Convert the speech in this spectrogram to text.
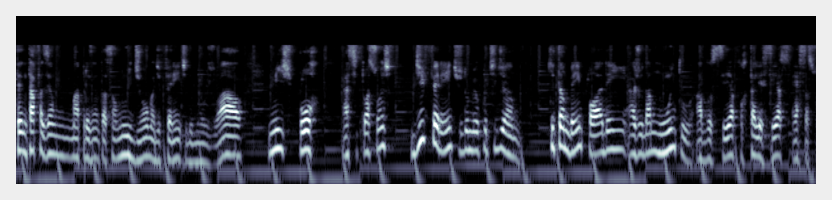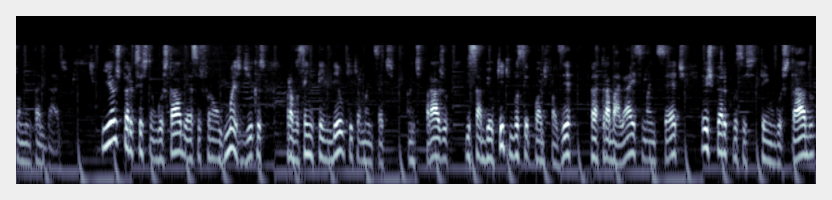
tentar fazer uma apresentação num idioma diferente do meu usual, me expor a situações diferentes do meu cotidiano, que também podem ajudar muito a você a fortalecer essa sua mentalidade. E eu espero que vocês tenham gostado. Essas foram algumas dicas para você entender o que é o mindset antifrágil e saber o que você pode fazer para trabalhar esse mindset. Eu espero que vocês tenham gostado.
